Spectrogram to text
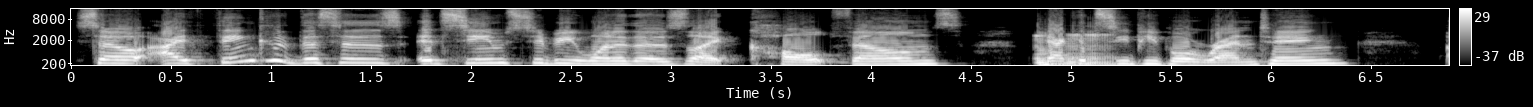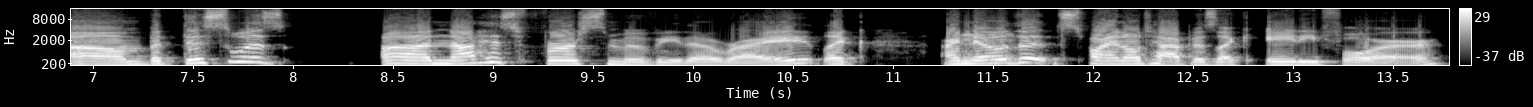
So I think that this is it seems to be one of those like cult films that I could Mhm. see people renting. Um, but this was uh not his first movie though, right? Like I know Mhm. that Spinal Tap is like 84.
